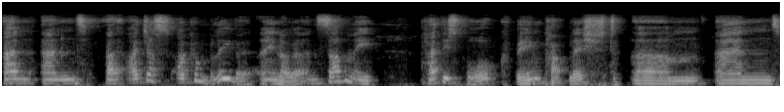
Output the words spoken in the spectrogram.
And and I, I just I couldn't believe it, you know. And suddenly had this book being published, um, and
